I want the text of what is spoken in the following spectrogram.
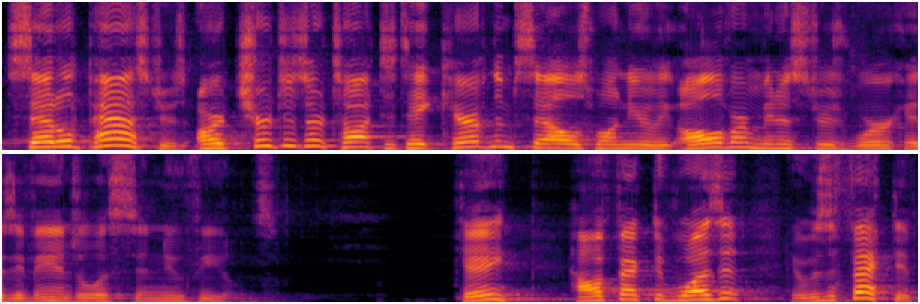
Settled pastors. Our churches are taught to take care of themselves while nearly all of our ministers work as evangelists in new fields. Okay? How effective was it? It was effective.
